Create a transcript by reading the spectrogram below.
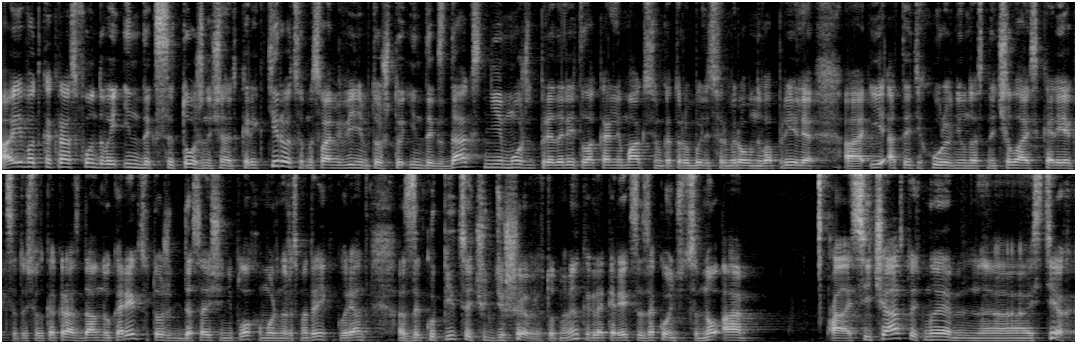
А и вот как раз фондовые индексы тоже начинают корректироваться. Мы с вами видим то, что индекс DAX не может преодолеть локальный максимум, которые были сформированы в апреле. А, и от этих уровней у нас началась коррекция. То есть, вот как раз данную коррекцию тоже достаточно неплохо можно рассмотреть как вариант закупиться чуть дешевле в тот момент, когда коррекция закончится. А А сейчас, то есть мы э, с тех,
